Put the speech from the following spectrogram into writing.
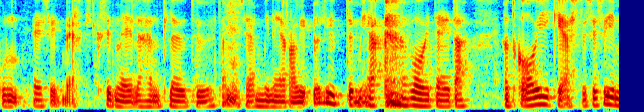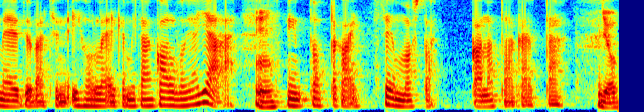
kun esimerkiksi meillähän nyt löytyy tämmöisiä mineraaliöljyttömiä voiteita, jotka oikeasti siis imeytyvät sinne iholle eikä mitään kalvoja jää, mm. niin totta kai semmoista kannattaa käyttää. Joo.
